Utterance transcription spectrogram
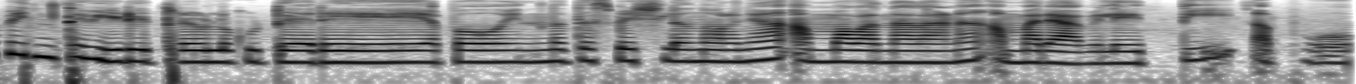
അപ്പോൾ ഇന്നത്തെ വീഡിയോ ഇത്രയേ ഉള്ളൂ കൂട്ടുകാരെ. അപ്പോൾ ഇന്നത്തെ സ്പെഷ്യൽ എന്ന് പറഞ്ഞാൽ അമ്മ വന്നതാണ്. അമ്മ രാവിലെ എത്തി. അപ്പോൾ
